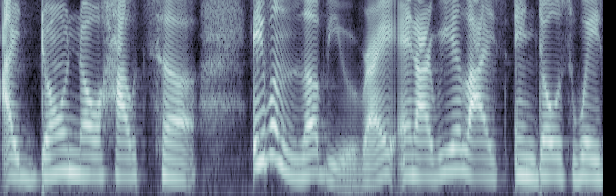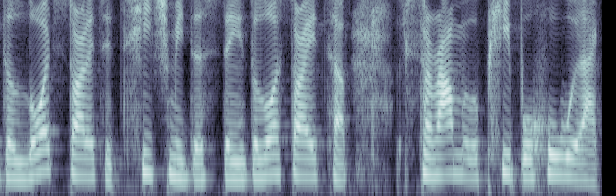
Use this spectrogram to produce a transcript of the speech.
I don't know how to even love you, right? And I realized in those ways, the Lord started to teach me these things. The Lord started to surround me with people who were like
